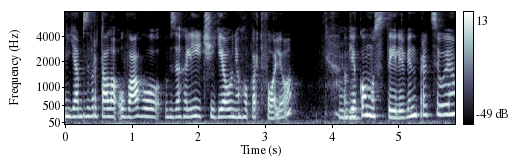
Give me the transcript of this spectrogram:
я б звертала увагу взагалі, чи є у нього портфоліо, в якому стилі він працює.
